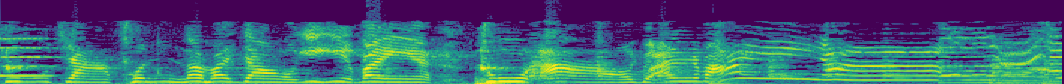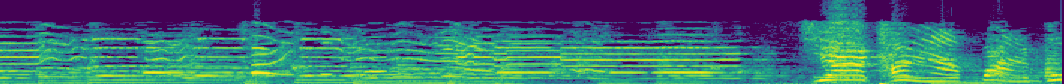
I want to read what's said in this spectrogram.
朱家村那么有一位朱老员外呀，家产万贯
